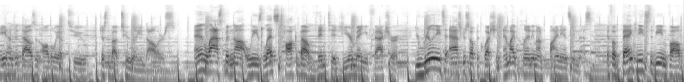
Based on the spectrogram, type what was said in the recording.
800,000 all the way up to just about $2 million. And last but not least, let's talk about vintage, year manufacturer. You really need to ask yourself the question, am I planning on financing this? If a bank needs to be involved,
